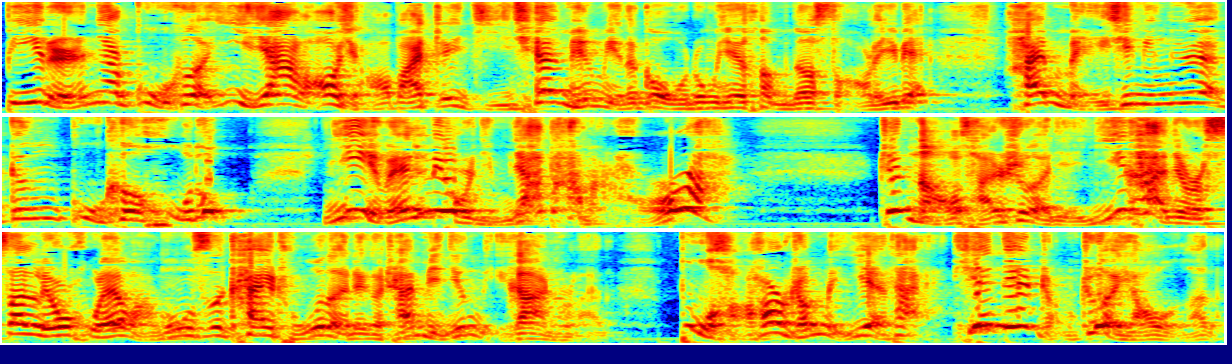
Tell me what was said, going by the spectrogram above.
逼着人家顾客一家老小把这几千平米的购物中心恨不得扫了一遍，还美其名曰跟顾客互动。你以为遛你们家大马猴啊？这脑残设计，一看就是三流互联网公司开除的这个产品经理干出来的。不好好整理业态，天天整这幺蛾子，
